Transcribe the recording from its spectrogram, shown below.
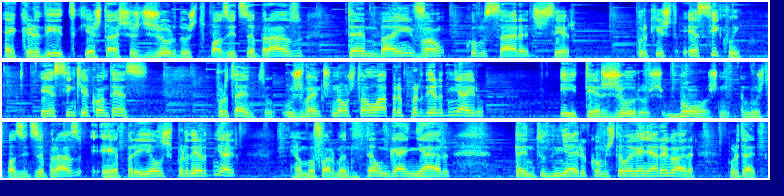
acredite que as taxas de juro dos depósitos a prazo também vão começar a descer, porque isto é cíclico. É assim que acontece. Portanto, os bancos não estão lá para perder dinheiro. E ter juros bons nos depósitos a prazo é para eles perder dinheiro. É uma forma de não ganhar tanto dinheiro como estão a ganhar agora. Portanto,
